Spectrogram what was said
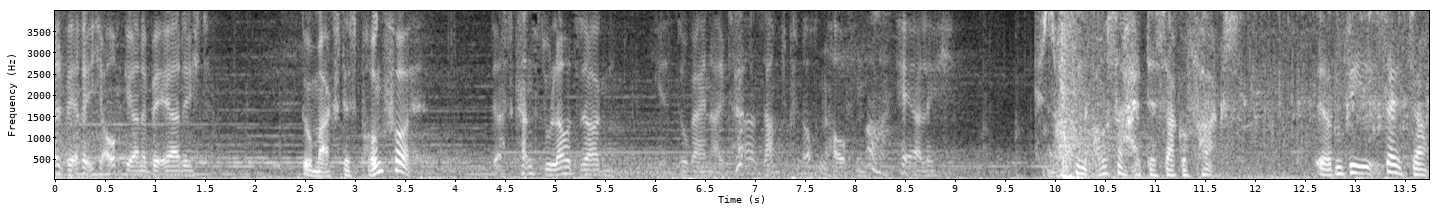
Saal wäre ich auch gerne beerdigt. Du magst es prunkvoll. Das kannst du laut sagen. Hier ist sogar ein Altar samt Knochenhaufen. Herrlich. Knochen außerhalb des Sarkophags. Irgendwie seltsam.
